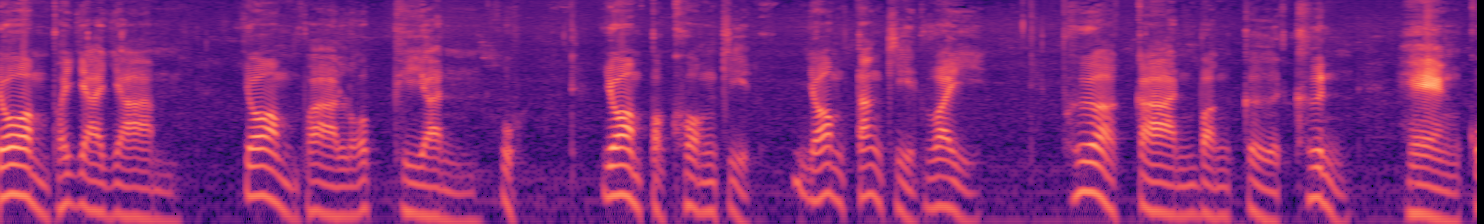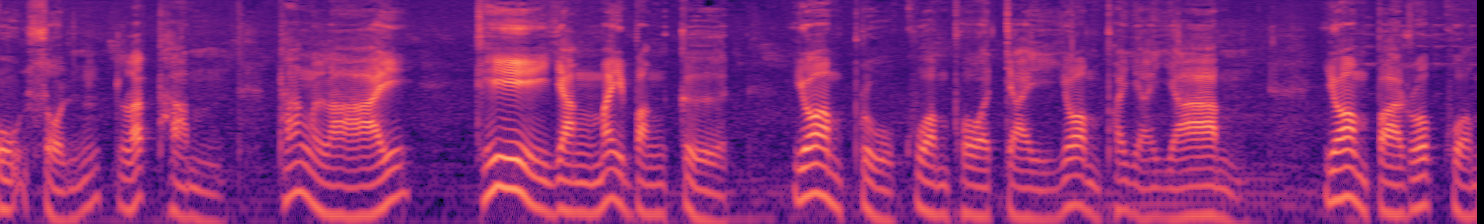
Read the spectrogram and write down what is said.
ย่อมพยายาม ย่อมพาลบเพียรย่อมประคองจิตย่อมตั้งจิตไว้ พื่อการบังเกิดขึ้น แห่งกุศลลธรรม ทั้งหลายที่ยังไม่บังเกิด ย่อมปลูกความพอใจ ย่อมพยายาม ย่อมปรารบความ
